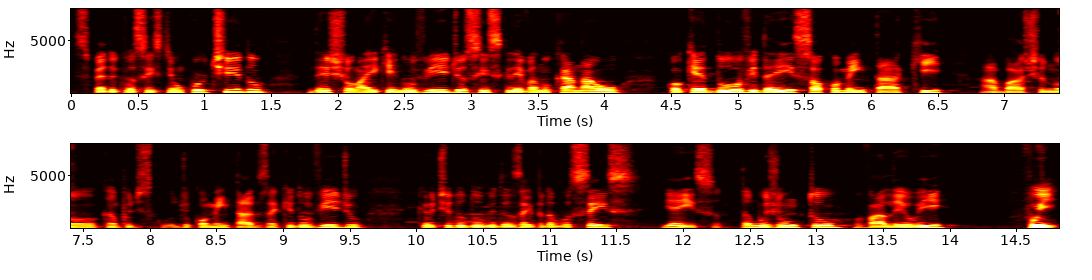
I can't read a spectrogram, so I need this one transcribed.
Espero que vocês tenham curtido. Deixa o like aí no vídeo, se inscreva no canal. Qualquer dúvida aí, só comentar aqui abaixo no campo de, comentários aqui do vídeo, que eu tiro dúvidas aí para vocês. E é isso. Tamo junto, valeu e fui!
